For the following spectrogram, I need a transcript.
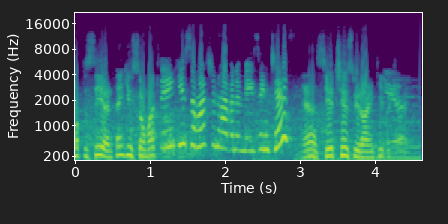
hope to see you. And thank you so much. Thank you so much and have an amazing TIFF. Yes, you too, sweetheart. And keep it.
